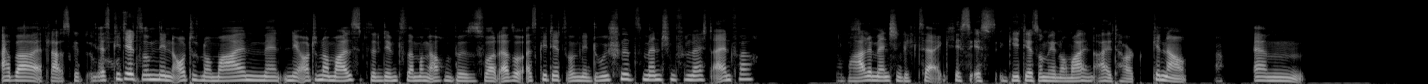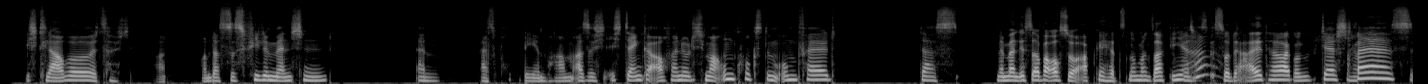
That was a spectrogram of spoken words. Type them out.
Aber klar, es gibt es geht jetzt um den autonormalen Menschen, nee, autonormal ist in dem Zusammenhang auch ein böses Wort. Also es geht jetzt um den Durchschnittsmenschen vielleicht einfach. Normale Menschen gibt es ja eigentlich. es, es geht jetzt um den normalen Alltag. Genau. Ja. Ähm, ich glaube, jetzt habe ich den Faden verloren, dass das viele Menschen ähm, als Problem haben. Also ich, ich denke auch, wenn du dich mal umguckst im Umfeld, dass Ne, man ist aber auch so abgehetzt. Ne? Man sagt, ja. das ist so der Alltag. Und der Stress.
